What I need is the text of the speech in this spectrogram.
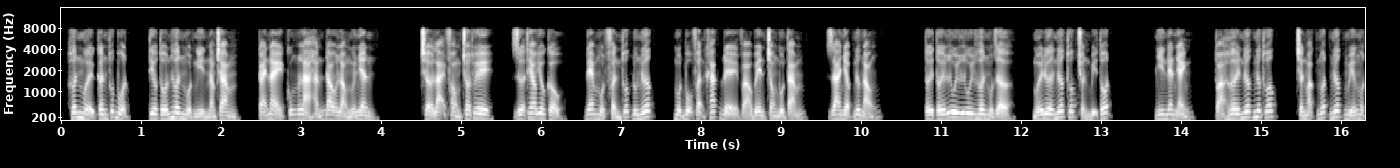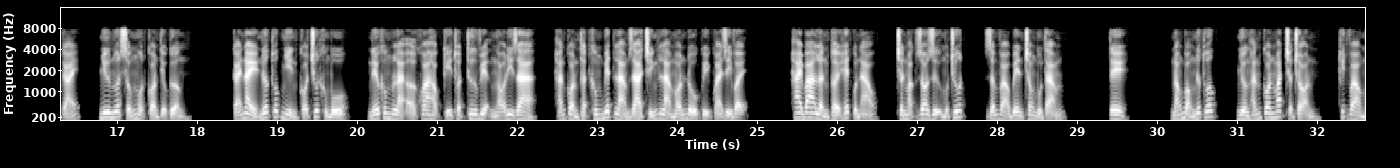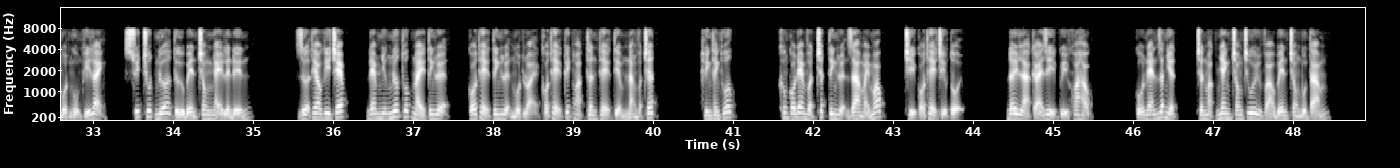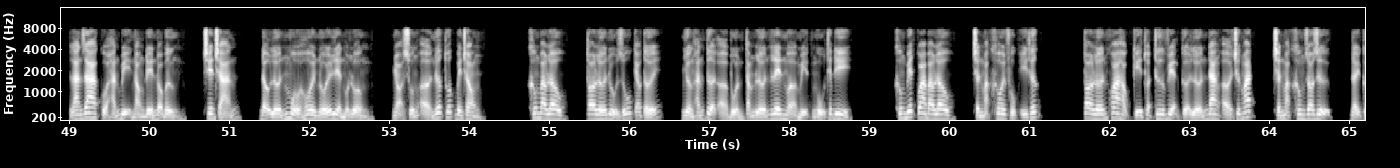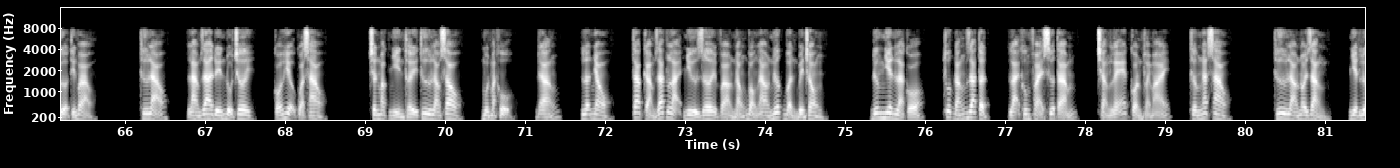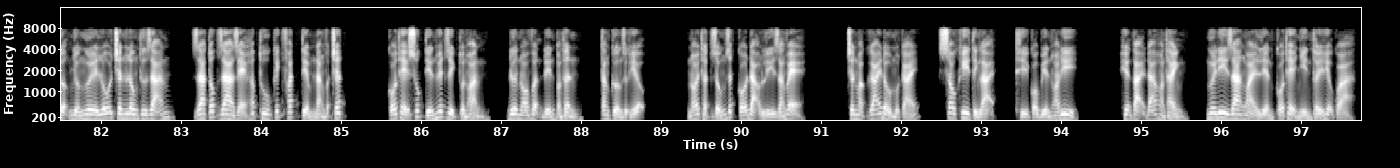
Hơn mười cân thuốc bột, tiêu tốn hơn một nghìn năm trăm, cái này cũng là hắn đau lòng nguyên nhân. Trở lại phòng cho thuê, dựa theo yêu cầu đem một phần thuốc đun nước, một bộ phận khác để vào bên trong bồn tắm, gia nhập nước nóng. Tới tới lui lui hơn một giờ, mới đưa nước thuốc chuẩn bị tốt. Nhìn đen nhánh, tỏa hơi nước nước thuốc, trần mặc nuốt nước miếng một cái, như nuốt sống một con tiểu cường. Cái này nước thuốc nhìn có chút khủng bố, nếu không là ở khoa học kỹ thuật thư viện ngõ đi ra, hắn còn thật không biết làm ra chính là món đồ quỷ quái gì vậy. Hai ba lần cởi hết quần áo, trần mặc do dự một chút, dẫm vào bên trong bồn tắm. T. Nóng bỏng nước thuốc, nhường hắn con mắt trợn tròn, hít vào một ngụm khí lạnh, suýt chút nữa từ bên trong nhảy lên đến. Dựa theo ghi chép đem những nước thuốc này tinh luyện, có thể tinh luyện một loại có thể kích hoạt thân thể tiềm năng vật chất. Hình thành thuốc. Không có đem vật chất tinh luyện ra máy móc, chỉ có thể chịu tội. Đây là cái gì quỷ khoa học? Cố nén rất nhiệt, trần mặc nhanh chóng chui vào bên trong bồn tắm. Làn da của hắn bị nóng đến đỏ bừng, trên trán, đậu lớn mồ hôi nối liền một luồng, nhỏ xuống ở nước thuốc bên trong. Không bao lâu, to lớn đủ rũ kéo tới, nhường hắn tựa ở bồn tắm lớn lên mở mịt ngủ thiết đi. Không biết qua bao lâu, trần mặc khôi phục ý thức. To lớn khoa học kỹ thuật thư viện cửa lớn đang ở trước mắt, trần mặc không do dự, đẩy cửa tiến vào thư lão, làm ra đến đồ chơi, có hiệu quả sao? Trần mặc nhìn thấy thư lão sau, một mặt khổ, đáng, lẫn nhau, ta cảm giác lại như rơi vào nóng bỏng ao nước bẩn bên trong. Đương nhiên là có, thuốc đắng ra tật, lại không phải sữa tắm, chẳng lẽ còn thoải mái, thơm ngát sao? Thư lão nói rằng, nhiệt lượng nhường ngươi lỗ chân lông thư giãn, gia tốc da rẻ hấp thu kích phát tiềm năng vật chất. Có thể xúc tiến huyết dịch tuần hoàn, đưa nó vận đến toàn thân, tăng cường dược hiệu. Nói thật giống rất có đạo lý dáng vẻ. Trần mặc gãi đầu một cái, sau khi tỉnh lại, thì có biến hóa đi. Hiện tại đã hoàn thành ngươi đi ra ngoài liền có thể nhìn thấy hiệu quả.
